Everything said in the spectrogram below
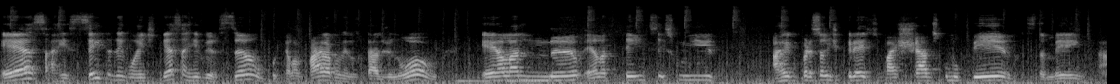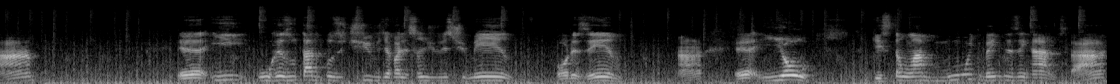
essa receita decorrente dessa reversão, porque ela vai lá para o resultado de novo, ela não, ela tem que ser excluída. A recuperação de créditos baixados como perdas também, tá? É, e o resultado positivo de avaliação de investimento, por exemplo, tá? É, e outros que estão lá muito bem desenhados, tá?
